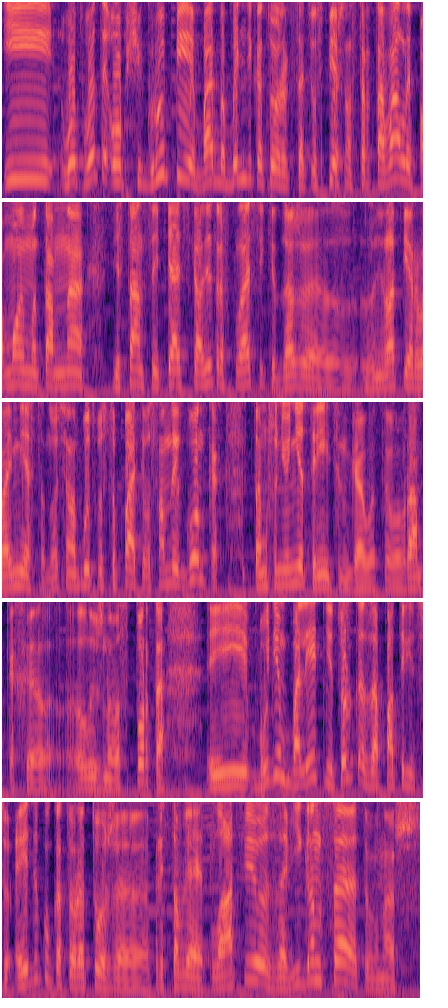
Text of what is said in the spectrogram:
И вот в этой общей группе Байба Бендика тоже, кстати, успешно стартовала. И, по-моему, там на дистанции 5 километров в классике даже заняла первое место. Но если она будет выступать в основных гонках, потому что у нее нет рейтинга вот в рамках э, лыжного спорта, и будем болеть не только за Патрицию Эйдеку, которая тоже представляет Латвию, за Виганса, это наш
